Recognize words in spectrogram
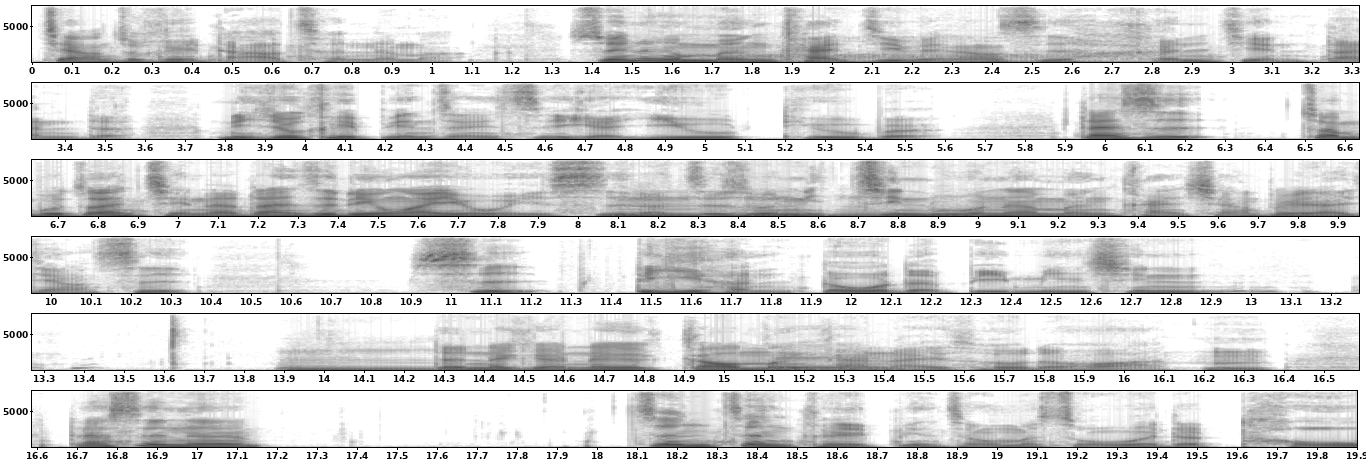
这样就可以达成了嘛。所以那个门槛基本上是很简单的，你就可以变成是一个 YouTuber。但是赚不赚钱呢？当然是另外一回事了。只是说你进入的那个门槛相对来讲是是低很多的，比明星嗯的那个那个高门槛来说的话，嗯，但是呢。真正可以变成我们所谓的头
